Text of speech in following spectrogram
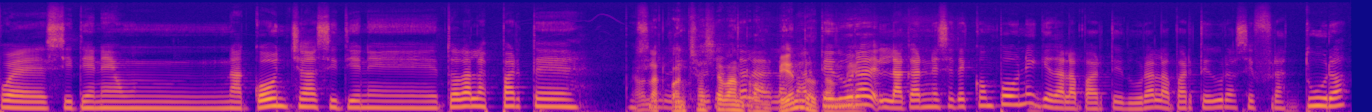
pues si tiene un- una concha, si tiene todas las partes... pues No, sí, las conchas se van está, la- rompiendo La, parte también. dura, la carne se descompone y queda la parte dura. La parte dura se fractura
